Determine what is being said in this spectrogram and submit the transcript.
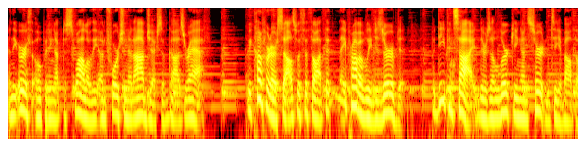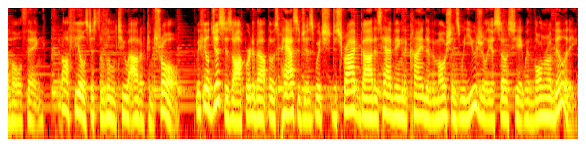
and the earth opening up to swallow the unfortunate objects of God's wrath. We comfort ourselves with the thought that they probably deserved it, but deep inside, there's a lurking uncertainty about the whole thing. It all feels just a little too out of control. We feel just as awkward about those passages which describe God as having the kind of emotions we usually associate with vulnerability.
